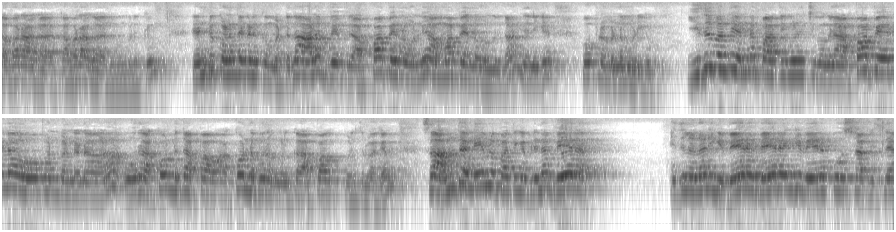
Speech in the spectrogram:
கவர் ஆகா கவர் ஆகாது உங்களுக்கு. ரெண்டு குழந்தைகளுக்கு மட்டும்தான். ஆனால் அப்பா பேரில் ஒன்று அம்மா பேரில் ஒன்று தான் இதை நீங்கள் ஓப்பன் பண்ண முடியும். இது வந்து என்ன பார்த்தீங்கன்னு வச்சுக்கோங்களேன் அப்பா பேரில் ஓப்பன் பண்ணனா ஒரு அக்கௌண்ட் வந்து அப்பா அக்கௌண்ட் நம்பர் உங்களுக்கு அப்பாவுக்கு கொடுத்துருவாங்க. ஸோ அந்த நேமில் பார்த்தீங்க அப்படின்னா வேற இதுலலாம் நீங்கள் வேறு வேறு எங்கே வேறு போஸ்ட் ஆஃபீஸில்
